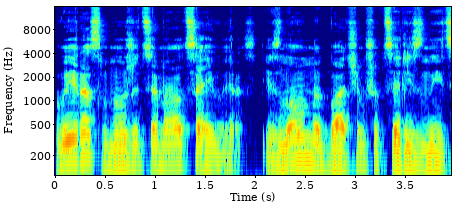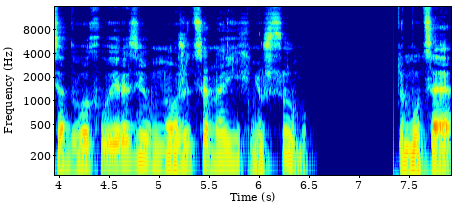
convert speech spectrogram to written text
вираз множиться на оцей вираз. І знову ми бачимо, що це різниця двох виразів множиться на їхню ж суму. Тому це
